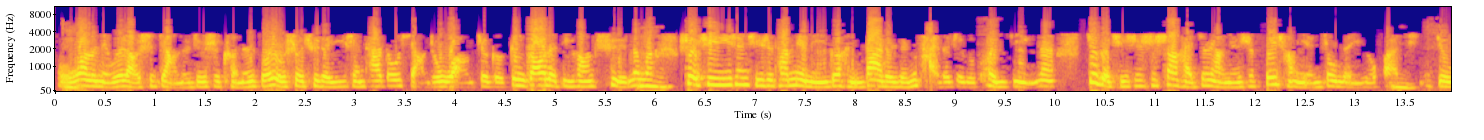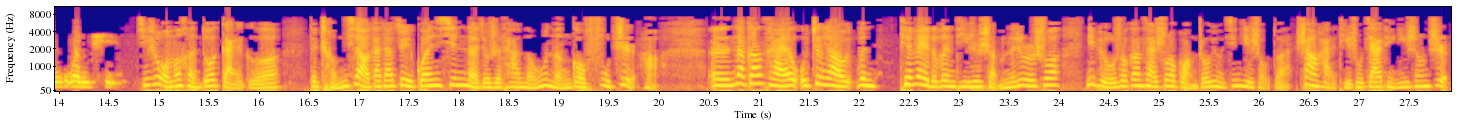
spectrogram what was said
我忘了哪位老师讲的，就是可能所有社区的医生他都想着往这个更高的地方去。那么社区医生其实他面临一个很大的人才的这个困境。那这个其实是上海这两年是非常严重的一个话题，就问题。其实我们很多改革的成效，大家最关心的就是它能不能够复制哈。呃，那刚才我正要问。天卫的问题是什么呢？就是说，你比如说刚才说广州用经济手段，上海提出家庭医生制，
